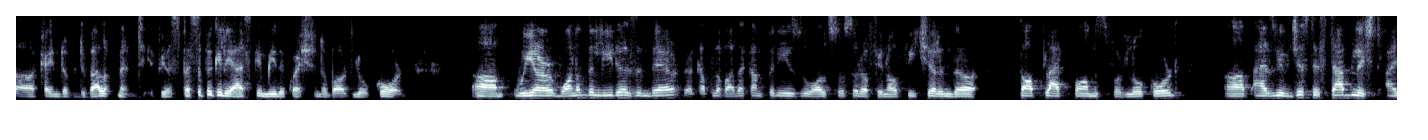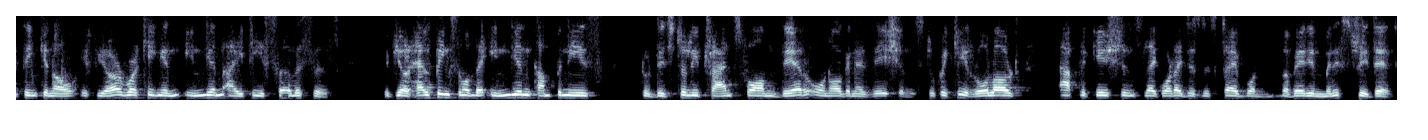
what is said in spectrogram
uh, kind of development. If you're specifically asking me the question about low code, um, we are one of the leaders in there. There are a couple of other companies who also sort of you know feature in the top platforms for low code. Uh, as we've just established, I think you know if you are working in Indian IT services, if you're helping some of the Indian companies to digitally transform their own organizations to quickly roll out applications like what I just described, what Bavarian Ministry did.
